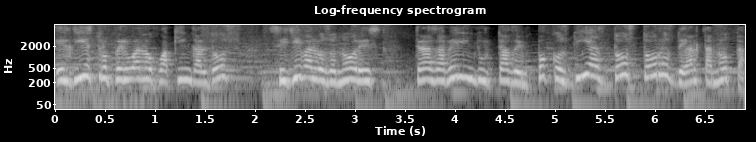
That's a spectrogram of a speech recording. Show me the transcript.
El diestro peruano Joaquín Galdós se lleva los honores tras haber indultado en pocos días dos toros de alta nota.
